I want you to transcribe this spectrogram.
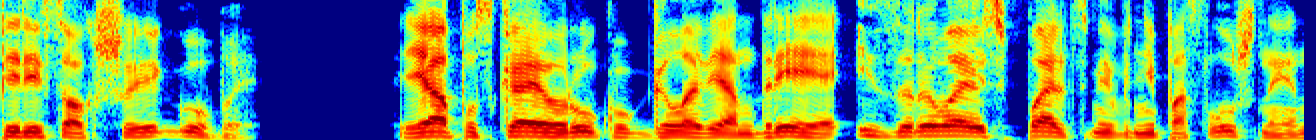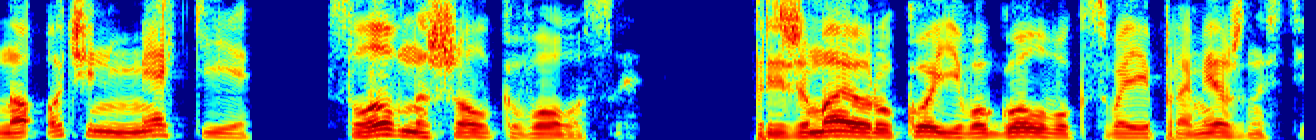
пересохшие губы. Я опускаю руку к голове Андрея и зарываюсь пальцами в непослушные, но очень мягкие, словно шелк волосы. Прижимаю рукой его голову к своей промежности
